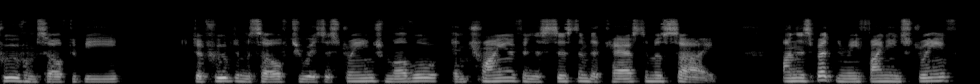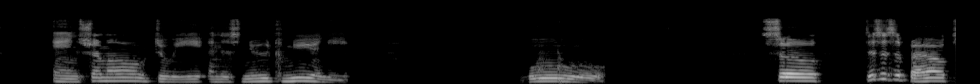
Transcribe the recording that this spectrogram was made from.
prove himself to be to prove himself to his estranged mother and triumph in the system that cast him aside unexpectedly finding strength and camaraderie and his new community. Ooh. So, this is about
